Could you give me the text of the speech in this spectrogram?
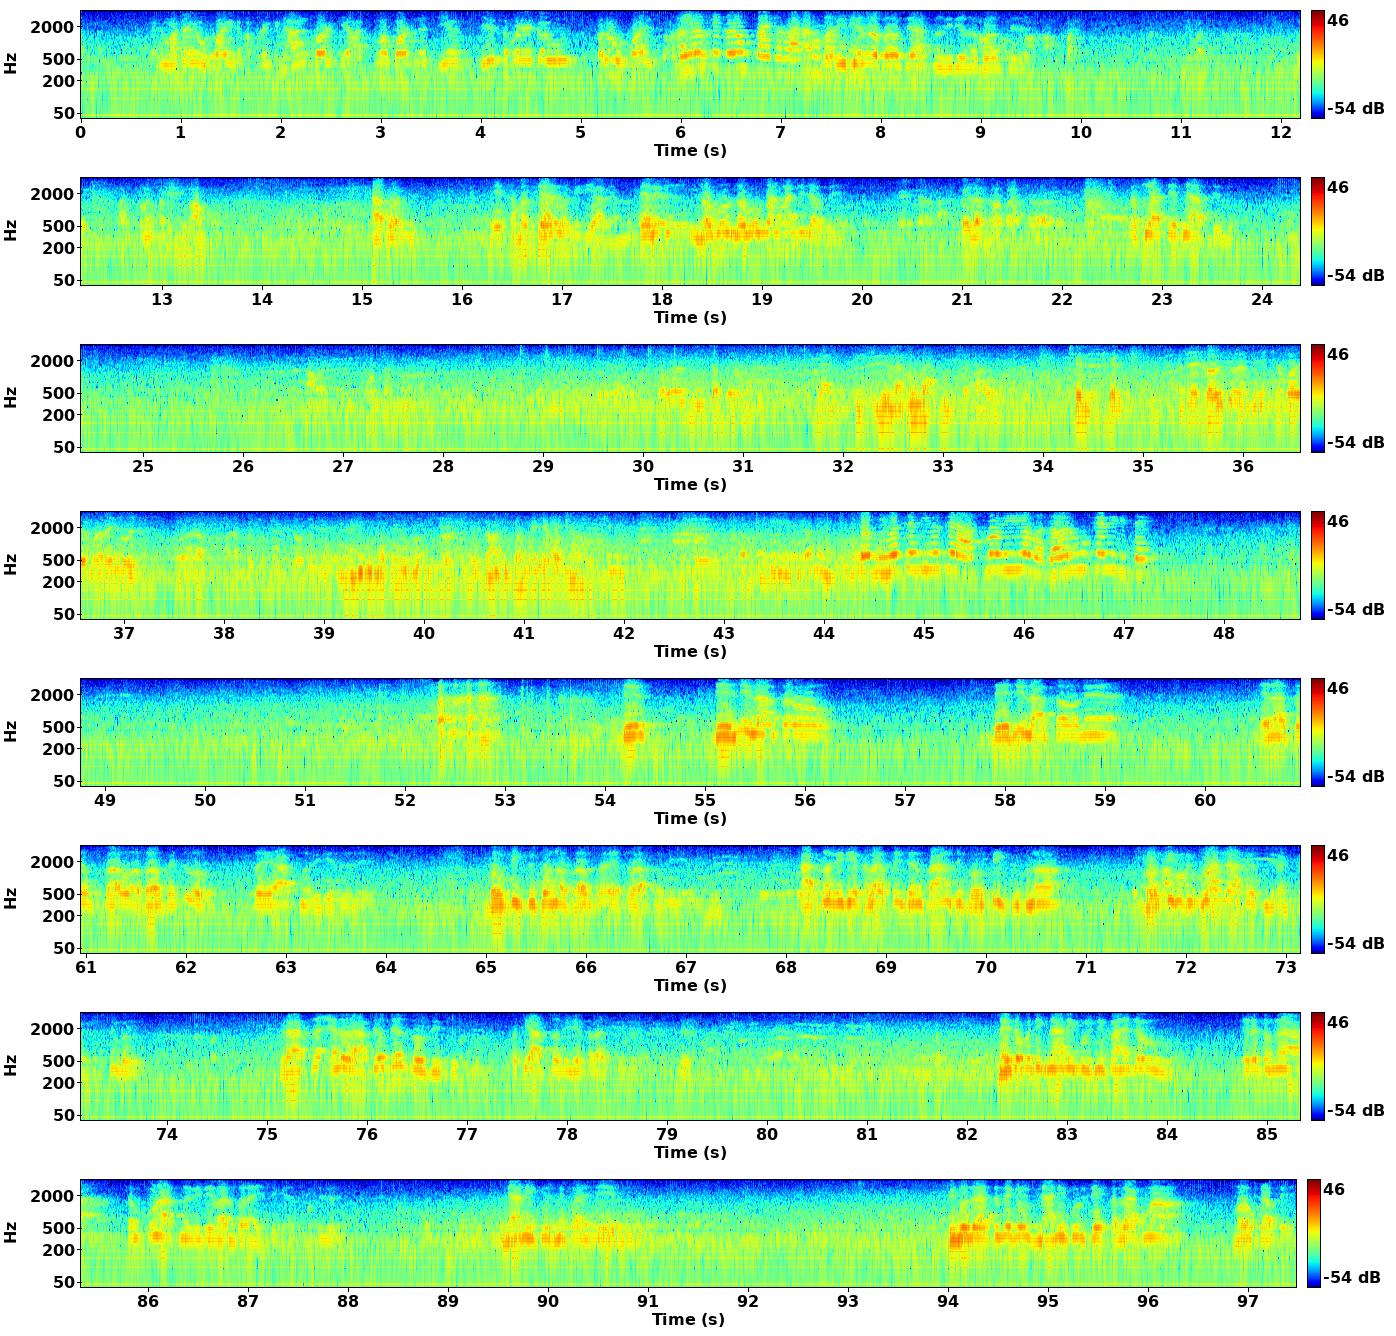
એના માટે ઉપાય આપણે જ્ઞાન બળ કે આત્મબળ ને તે તે સમયે કયું કયો ઉપાય એ વખતે કયો ઉપાય કરવો? આત્મવીર્ય નો અભાવ છે આત્મવીર્ય નો અભાવ છે. આપો સમસ્યા નવું નવું પાન તે. પહેલા નો? પછી આ તેજ ને આપજો. છેલ્લે દિવસે દિવસે આત્મવીર્ય વધારવું કેવી રીતે? દેહની લાલસાઓ દેહની લાલસાઓને એના ભાવ અભાવ કરજો તો એ આત્મવિજય ભૌતિક સુખો નો અભાવ કરે તો આત્મવિજય આત્મવીર્ય ખલાસ થઈ જવાનું કારણ છે ભૌતિક સુખ નો ભૌતિક સુખમાં જ રાતે કરે શું કહ્યું? એનો રાત્યો છે જ ભૌતિક સુખ પછી આત્મવીર્ય ખલાસ થઈ જાય. નહીં તો પછી જ્ઞાની પુરુષની પાસે જવું, એટલે તમને સંપૂર્ણ આત્મવિર્યવાન બનાવી શકે? જ્ઞાની પુરુષની પાસે જઈએ શ્રીમદ કહ્યું જ્ઞાની પુરુષ એક કલાકમાં મોક્ષ આપે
